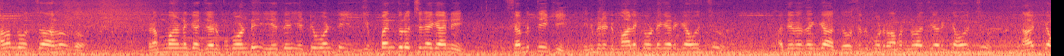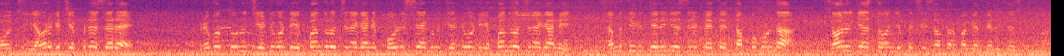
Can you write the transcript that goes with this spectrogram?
ఆనందోత్సాహాలతో బ్రహ్మాండంగా జరుపుకోండి. ఏది ఎటువంటి ఇబ్బందులు వచ్చినా కానీ సమితికి ఎనిమిరెడ్డి మాలికొండ గారికి కావచ్చు అదేవిధంగా దోసలపూడి రామరాజు గారికి కావచ్చు నాకు కావచ్చు ఎవరికి చెప్పినా సరే ప్రభుత్వం నుంచి ఎటువంటి ఇబ్బందులు వచ్చినా కానీ పోలీస్ శాఖ నుంచి ఎటువంటి ఇబ్బందులు వచ్చినా కానీ సమితికి తెలియజేసినట్లయితే తప్పకుండా సాల్వ్ చేస్తామని చెప్పేసి ఈ సందర్భంగా తెలియజేస్తున్నాం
